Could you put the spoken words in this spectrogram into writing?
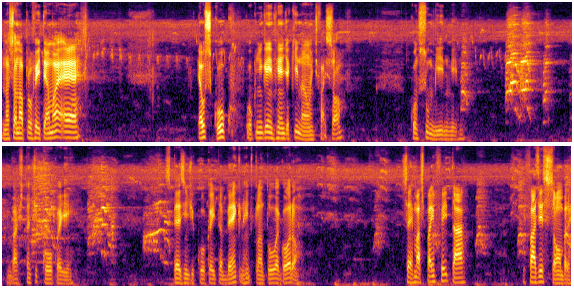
Nós só não aproveitamos é, é os cocos. Coco ninguém vende aqui não, a gente faz só consumir mesmo. Tem bastante coco aí. Os pezinhos de coco aí também, que a gente plantou agora, ó. Serve mais para enfeitar e fazer sombra.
